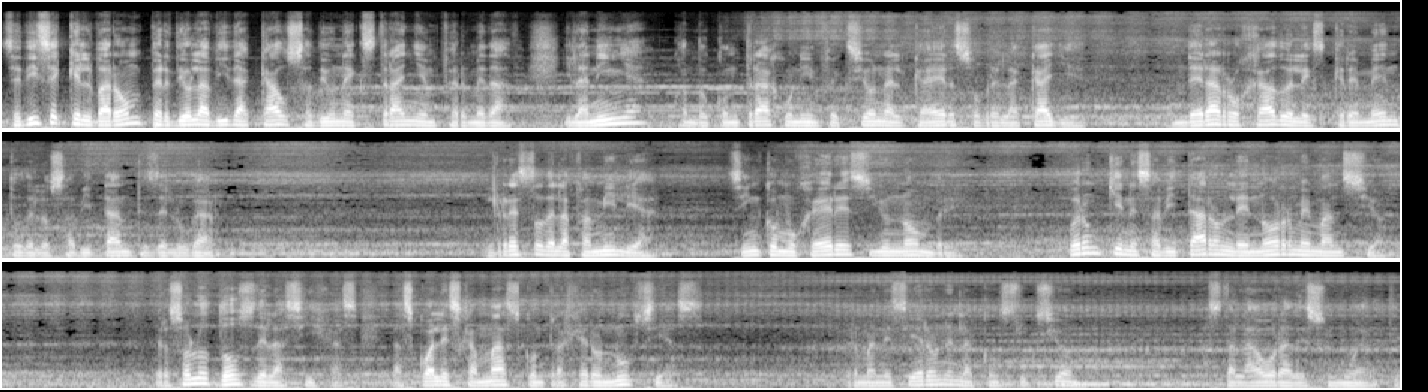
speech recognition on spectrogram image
Se dice que el varón perdió la vida a causa de una extraña enfermedad y la niña cuando contrajo una infección al caer sobre la calle, donde era arrojado el excremento de los habitantes del lugar. El resto de la familia, cinco mujeres y un hombre, fueron quienes habitaron la enorme mansión. Pero solo dos de las hijas, las cuales jamás contrajeron nupcias, permanecieron en la construcción hasta la hora de su muerte.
